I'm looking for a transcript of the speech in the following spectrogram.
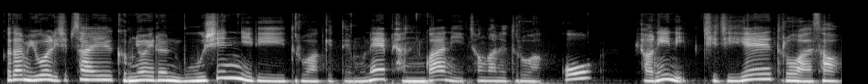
그 다음 6월 24일 금요일은 무신일이 들어왔기 때문에 변관이 정관에 들어왔고 변인이 지지에 들어와서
